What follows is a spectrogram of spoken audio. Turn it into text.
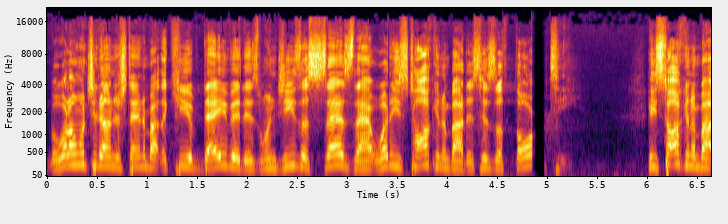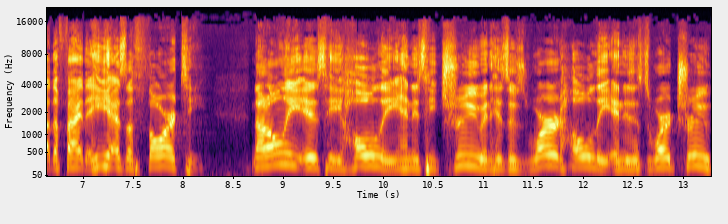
But what I want you to understand about the key of David is when Jesus says that, what he's talking about is his authority. He's talking about the fact that he has authority. Not only is he holy and is he true and is his word holy and is his word true,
